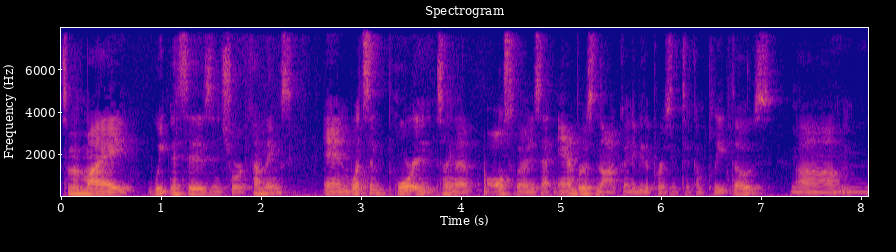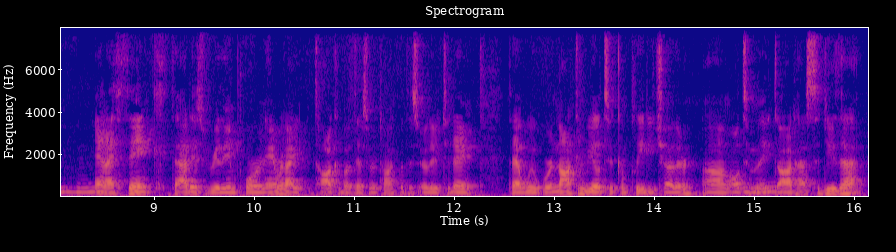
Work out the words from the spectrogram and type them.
some of my weaknesses and shortcomings. And what's important, something that I've also learned, is that Amber's not going to be the person to complete those. Um, And I think that is really important. Amber and I talk about this, we were talking about this earlier today, that we, we're not going to be able to complete each other. Um, ultimately, God has to do that.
